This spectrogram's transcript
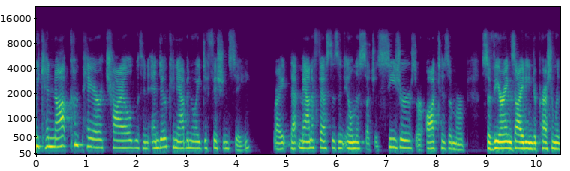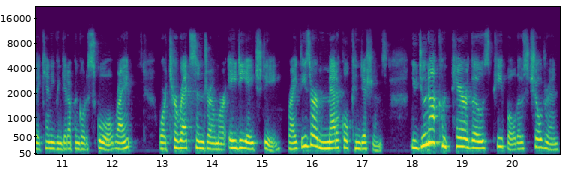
we cannot compare a child with an endocannabinoid deficiency, right, that manifests as an illness such as seizures or autism or severe anxiety and depression where they can't even get up and go to school, right? Or Tourette syndrome or ADHD, right? These are medical conditions. You do not compare those people, those children,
